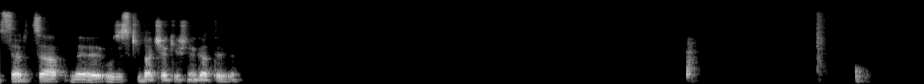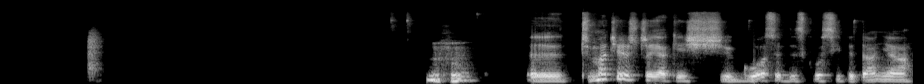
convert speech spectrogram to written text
serca uzyskiwać jakieś negatywy. Mhm. E, czy macie jeszcze jakieś głosy, dyskusji, pytania?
